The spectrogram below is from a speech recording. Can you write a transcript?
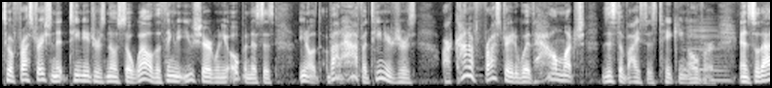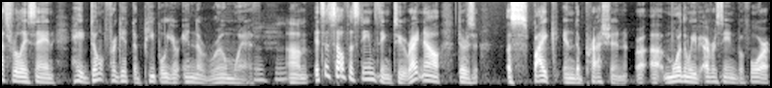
to a frustration that teenagers know so well. The thing that you shared when you opened this is, you know, about half of teenagers are kind of frustrated with how much this device is taking mm. over. And so that's really saying, hey, don't forget the people you're in the room with. Mm -hmm. um, it's a self-esteem thing too. Right now, there's a spike in depression, uh, uh, more than we've ever seen before.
